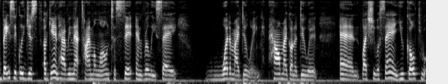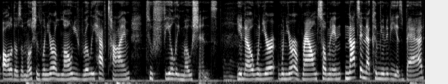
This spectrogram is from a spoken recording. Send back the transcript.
basically just again having that time alone to sit and really say what am I doing? How am I going to do it? And like she was saying, you go through all of those emotions. When you're alone, you really have time to feel emotions. Mm-hmm. You know, when you're when you're around so many. Not saying that community is bad,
